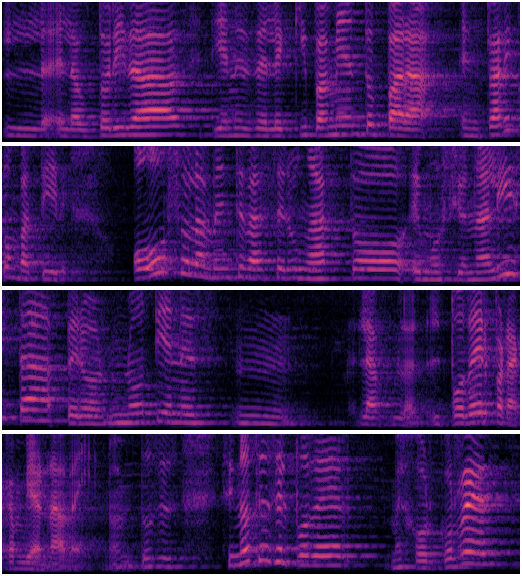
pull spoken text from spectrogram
la autoridad, si tienes el equipamiento para entrar y combatir, o solamente va a ser un acto emocionalista, pero no tienes mm, el poder para cambiar nada ahí. Entonces, si no tienes el poder, mejor correr,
